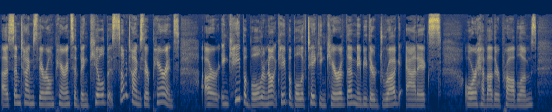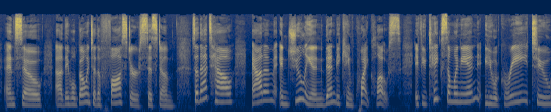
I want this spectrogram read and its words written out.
Uh, sometimes their own parents have been killed, but sometimes their parents are incapable or not capable of taking care of them. Maybe they're drug addicts or have other problems. And so uh, they will go into the foster system. So that's how Adam and Julian then became quite close. If you take someone in, you agree to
